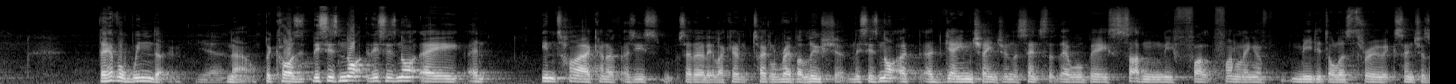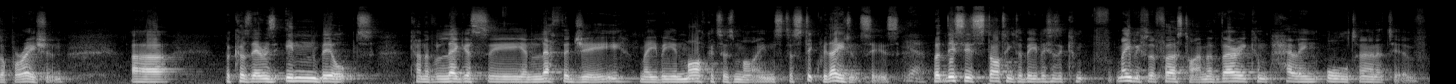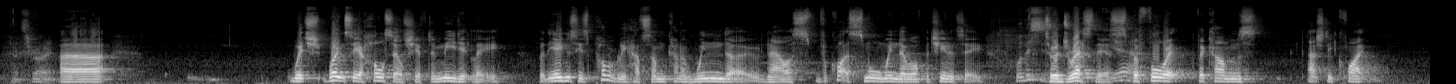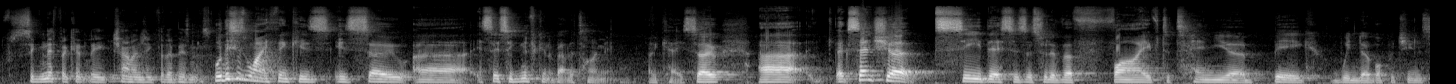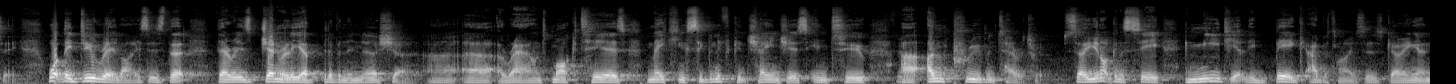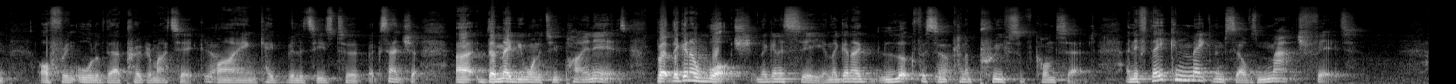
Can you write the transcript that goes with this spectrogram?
they have a window Yeah. now because this is not this is not a an entire kind of as you said earlier like a total revolution. This is not a, a game changer in the sense that there will be suddenly fu- funneling of media dollars through Accenture's operation uh, because there is inbuilt kind of legacy and lethargy maybe in marketers' minds to stick with agencies. Yeah. But this is starting to be this is a maybe for the first time a very compelling alternative That's right. uh, which won't see a wholesale shift immediately, but the agencies probably have some kind of window now, a s- quite a small window of opportunity well, this is to address this Yeah. before it becomes actually quite significantly challenging for their business. Well, this is why I think is is so uh, is so significant about the timing. Okay, so uh, Accenture see this as a sort of a five to ten year big window of opportunity. What they do realise is that there is generally a bit of an inertia uh, uh, around marketeers making significant changes into uh, unproven territory. So you're not going to see immediately big advertisers going and offering all of their programmatic Yeah. buying capabilities to Accenture. Uh, there may be one or two pioneers, but they're going to watch and they're going to see and they're going to look for some Yeah. kind of proofs of concept. And if they can make themselves match fit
